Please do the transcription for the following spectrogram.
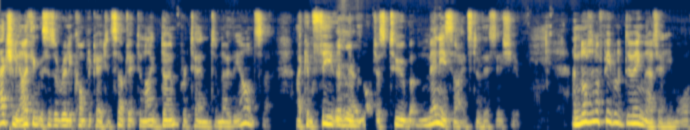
actually i think this is a really complicated subject and i don't pretend to know the answer i can see that mm-hmm. there are not just two but many sides to this issue and not enough people are doing that anymore.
